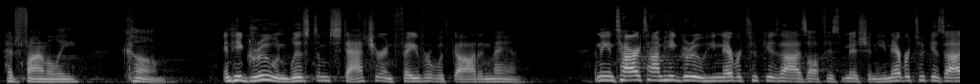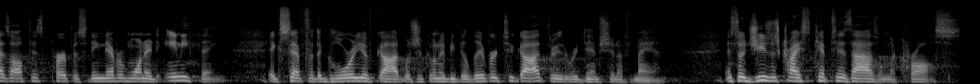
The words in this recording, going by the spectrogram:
had finally come. And He grew in wisdom, stature, and favor with God and man. And the entire time he grew, he never took his eyes off his mission. He never took his eyes off his purpose, and he never wanted anything except for the glory of God, which is going to be delivered to God through the redemption of man. And so Jesus Christ kept his eyes on the cross.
